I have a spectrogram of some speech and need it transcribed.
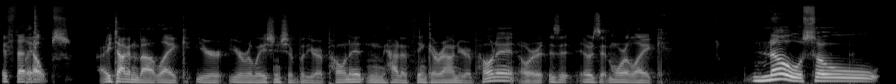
If that Like- helps. Are you talking about like your your relationship with your opponent and how to think around your opponent, or is it or is it more like no so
